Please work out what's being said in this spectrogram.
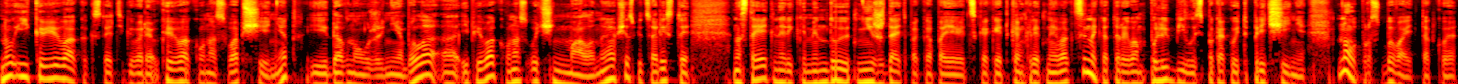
Ну и Ковивака, кстати говоря, Ковивака у нас вообще нет, и давно уже не было, а Эпивака у нас очень мало. Ну и вообще специалисты настоятельно рекомендуют не ждать, пока появится какая-то конкретная вакцина, которая вам полюбилась по какой-то причине. Ну, вот просто бывает такое.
